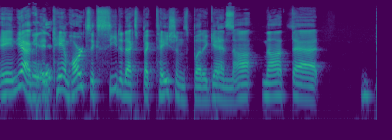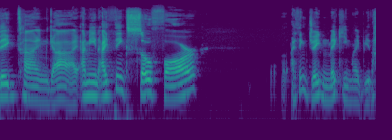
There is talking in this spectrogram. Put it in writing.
And yeah, I mean, it- Cam Hart's exceeded expectations, but again, Yes. not not that big time guy. I mean, I think so far, I think Jaden Mickey might be. The,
